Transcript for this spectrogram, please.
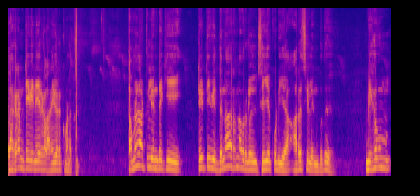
லகரம் டிவி நேயர்கள் அனைவருக்கும் வணக்கம். தமிழ்நாட்டில் இன்றைக்கு டிடிவி தினகரன் அவர்கள் செய்யக்கூடிய அரசியல் என்பது மிகவும்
